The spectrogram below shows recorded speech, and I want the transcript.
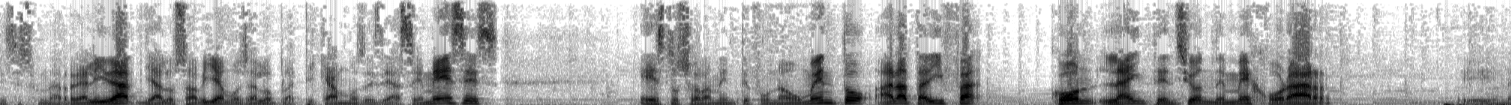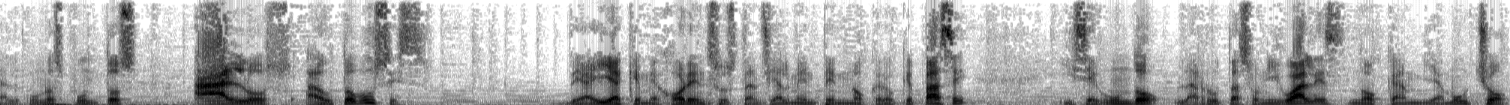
Esa es una realidad, ya lo sabíamos, ya lo platicamos desde hace meses. Esto solamente fue un aumento a la tarifa con la intención de mejorar en algunos puntos a los autobuses. De ahí a que mejoren sustancialmente no creo que pase. Y segundo, las rutas son iguales, no cambia mucho.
